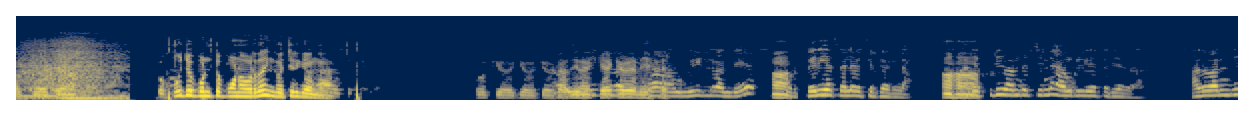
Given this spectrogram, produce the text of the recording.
ஓகே ஓகேண்ணா இப்போ பூஜை பண்ணிட்டு போனவர் தான் இங்கே வச்சிருக்காங்க. ஓகே ஓகே ஓகே ஓகே அது நான் கேட்கவே இல்லையே. அவங்க வீட்ல வந்து. ஒரு பெரிய சிலை வச்சிருக்காங்களா? அது எப்படி வந்துருச்சுன்னு அவங்களுக்கே தெரியாதா? அது வந்து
